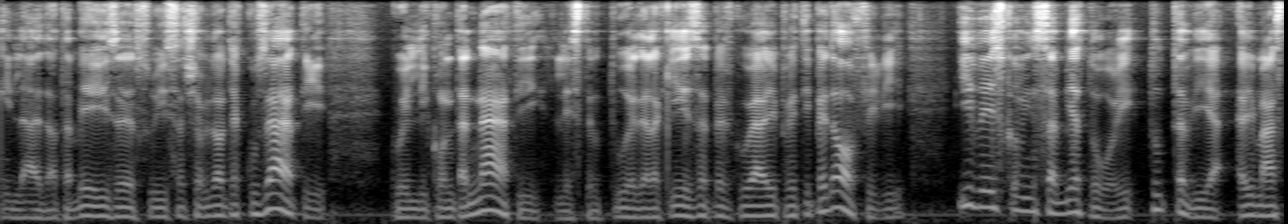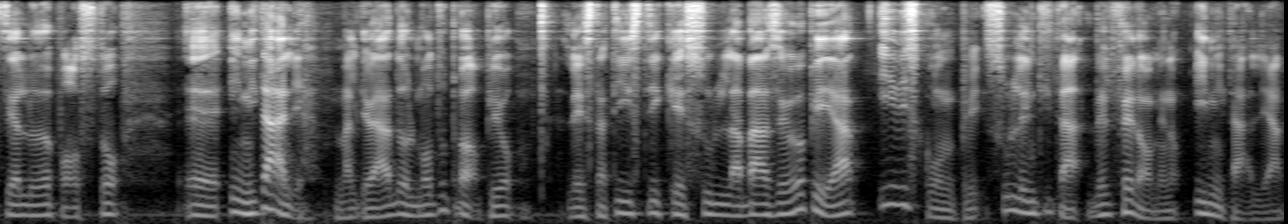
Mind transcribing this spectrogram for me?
Il database sui sacerdoti accusati, quelli condannati, le strutture della Chiesa per curare i preti pedofili, i vescovi insabbiatori, tuttavia rimasti al loro posto eh, in Italia, malgrado il modo proprio, le statistiche sulla base europea, i riscontri sull'entità del fenomeno in Italia.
